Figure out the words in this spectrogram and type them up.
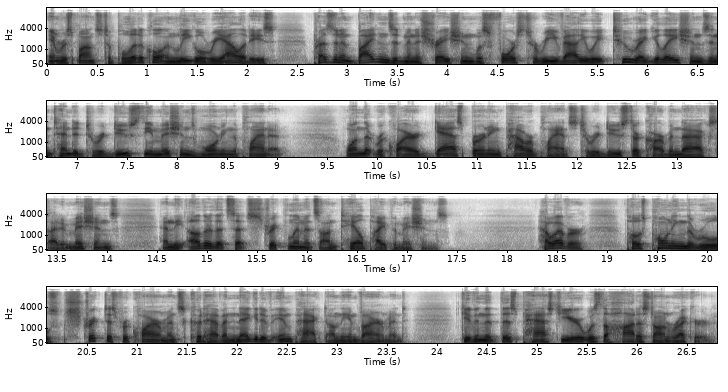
In response to political and legal realities, President Biden's administration was forced to reevaluate two regulations intended to reduce the emissions warning the planet one that required gas-burning power plants to reduce their carbon dioxide emissions, and the other that set strict limits on tailpipe emissions. However, postponing the rule's strictest requirements could have a negative impact on the environment, given that this past year was the hottest on record.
